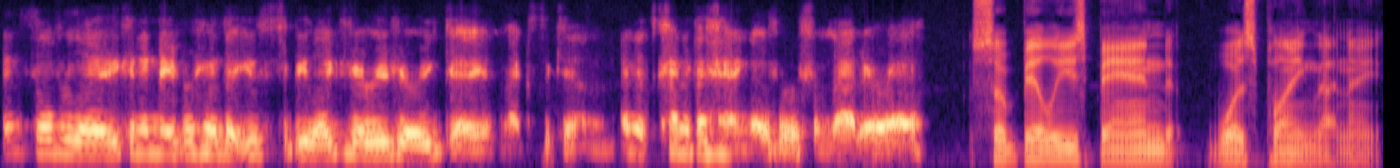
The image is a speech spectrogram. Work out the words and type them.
in Silver Lake in a neighborhood that used to be like very very gay and Mexican, and it's kind of a hangover from that era. So Billy's band was playing that night.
